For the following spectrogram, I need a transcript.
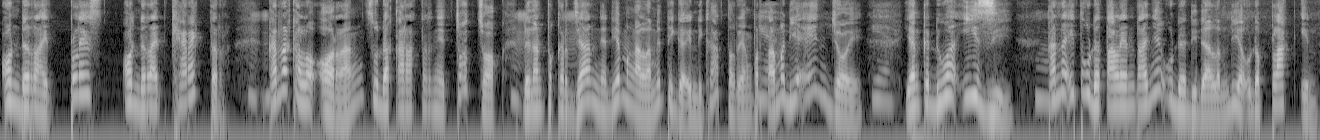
on the right place on the right character. Hmm. Karena kalau orang sudah karakternya cocok hmm. dengan pekerjaannya, dia mengalami tiga indikator. Yang pertama yeah. dia enjoy, yeah. yang kedua easy, hmm. karena itu udah talentanya udah di dalam dia, udah plug in.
